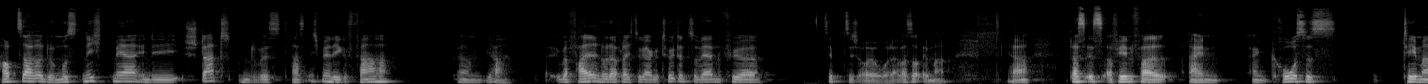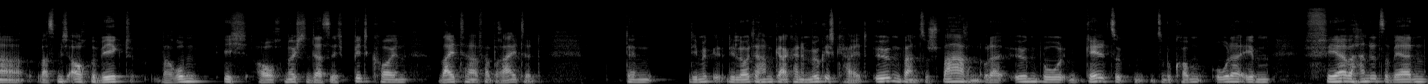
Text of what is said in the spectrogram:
Hauptsache, du musst nicht mehr in die Stadt und du bist, hast nicht mehr die Gefahr, ähm, ja, überfallen oder vielleicht sogar getötet zu werden für 70 Euro oder was auch immer. Ja, das ist auf jeden Fall ein, ein großes Thema, was mich auch bewegt, warum ich auch möchte, dass sich Bitcoin weiter verbreitet. Denn die, die Leute haben gar keine Möglichkeit, irgendwann zu sparen oder irgendwo Geld zu, zu bekommen oder eben fair behandelt zu werden,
